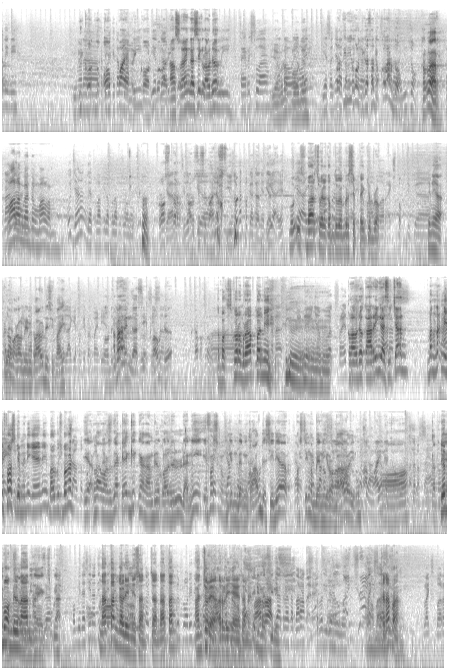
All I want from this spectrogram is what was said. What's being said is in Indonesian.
Di mana Record lu Opa yang record, gua nggak nggak Langsung aja nggak sih Claude? Teris lah Iya, benar, Claude. Biasanya Berarti ini rata-rata kalau kayak 3-1 kelar dong. Kelar. Malam ganteng malam. Gue jarang lihat lapi-lapi soalnya. Roster, harusnya sih banyak. Yusuf kan pegangannya dia ya Bu Iya, Isbars, iya. welcome to membership. Thank you, bro. Power, Xbox juga Ini ya. Lo bakal ban Cloud sih, Pai. Kalau. Apa? dengerin nggak sih, Claude? Kenapa Claude? Tebak skor berapa nih? Claude Kari nggak sih, Chan? Menang nih Fos game ini kayak ini bagus banget. Iya enggak maksudnya kayak Geek nggak ngambil Cloud dulu dah. Nih Evos nggak mungkin ban Cloud sih dia pasti nge-ban Hero Balo ini. Ngapain ya? Oh. Tapi Dia mau ambil masalah Nat- Ruby-nya XP. Kombinasi nanti Nathan kali ini, San. Nathan hancur ya early-nya ya sana. Ini. Kenapa?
